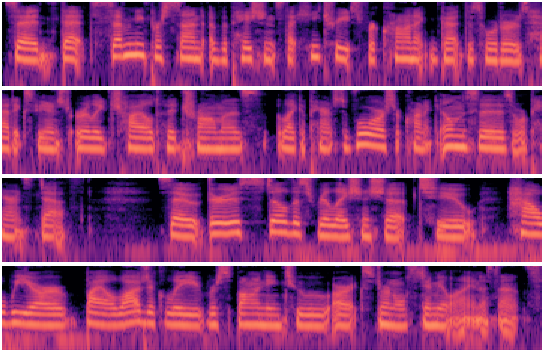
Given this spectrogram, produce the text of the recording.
said that 70% of the patients that he treats for chronic gut disorders had experienced early childhood traumas like a parent's divorce or chronic illnesses or parent's death. So there is still this relationship to how we are biologically responding to our external stimuli in a sense.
